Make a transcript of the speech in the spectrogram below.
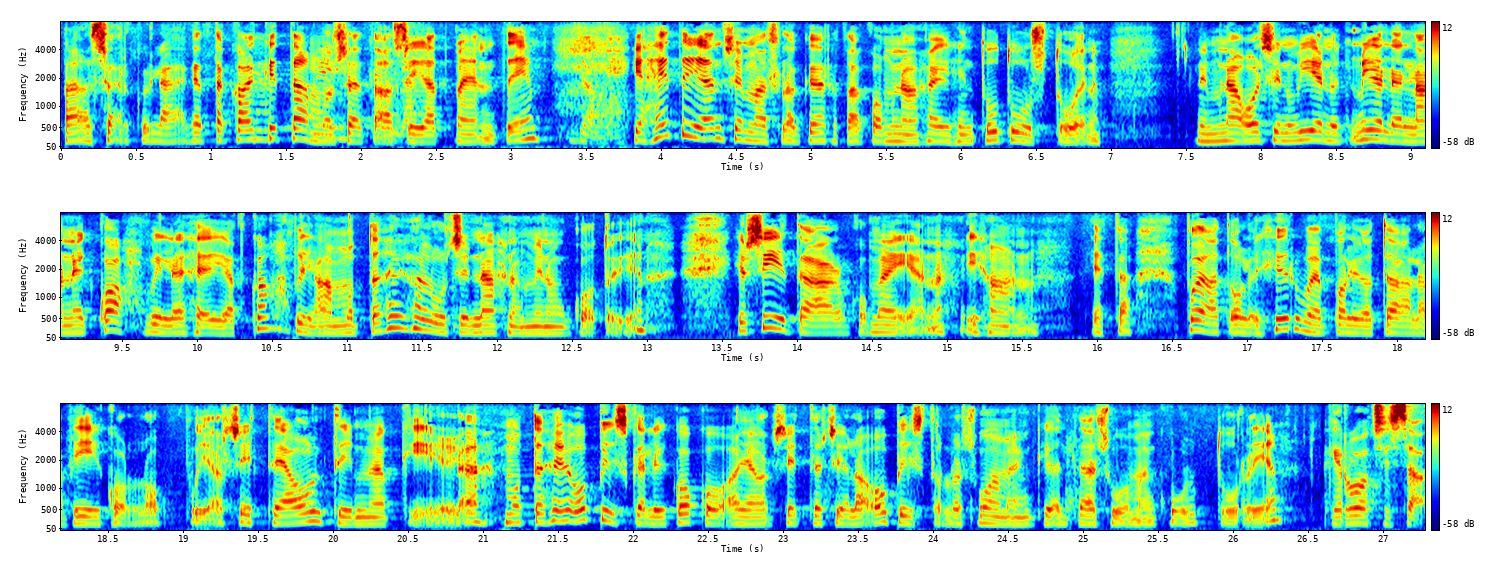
päänsärkylääkettä. Kaikki mm, tämmöiset niin, asiat mentiin. Joo. Ja heti ensimmäisellä kertaa, kun minä heihin tutustuin, niin minä olisin vienyt mielelläni kahville heidät kahvilaan, mutta he halusivat nähdä minun kotiin. Ja siitä alkoi meidän ihan että pojat oli hirveän paljon täällä viikonloppuja sitten ja oltiin mökillä, mutta he opiskeli koko ajan sitten siellä opistolla suomen kieltä ja suomen kulttuuria. Ruotsissa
